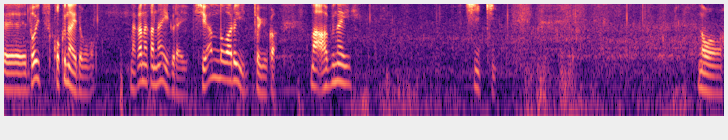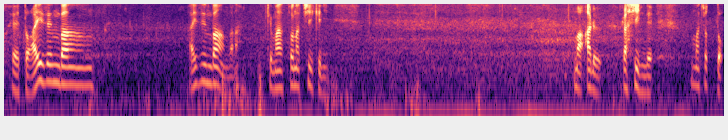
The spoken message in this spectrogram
えードイツ国内でもなかなかないぐらい治安の悪いというか、まあ、危ない。地域。の、えー、とアイゼンバーン。アイゼンバーンかな、まあ、そんな地域に、まあ、あるらしいんで、まあ、ちょっと、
